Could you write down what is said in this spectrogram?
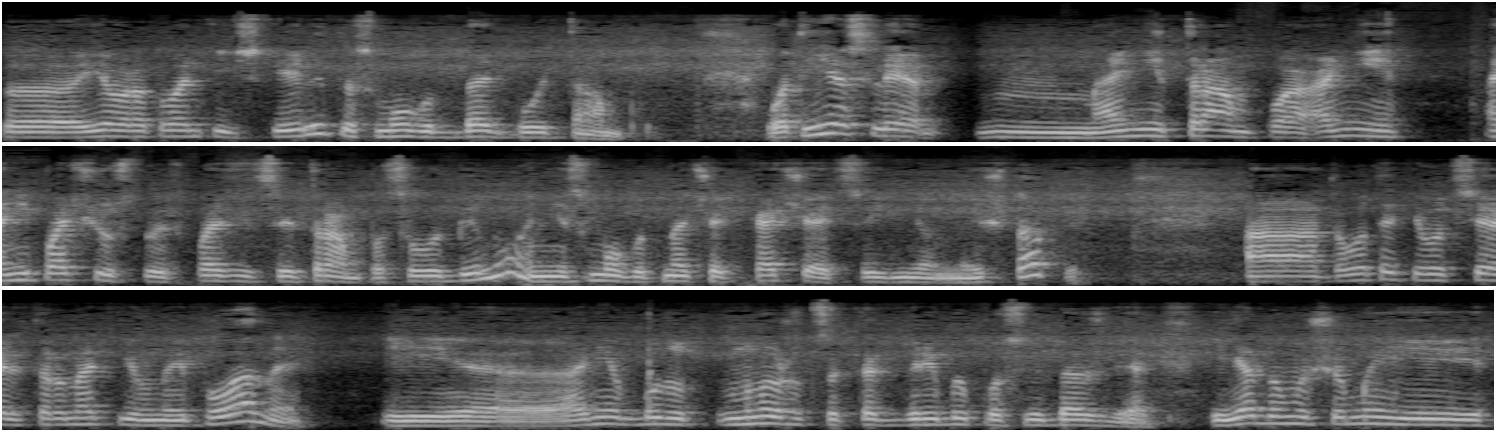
э, евроатлантические элиты смогут дать бой Трампу. Вот если они Трампа, они они почувствуют в позиции Трампа слабину, они смогут начать качать Соединенные Штаты, а то вот эти вот все альтернативные планы, и э, они будут множиться как грибы после дождя. И я думаю, что мы и,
